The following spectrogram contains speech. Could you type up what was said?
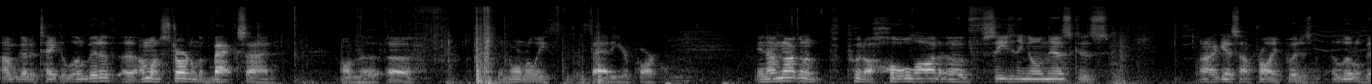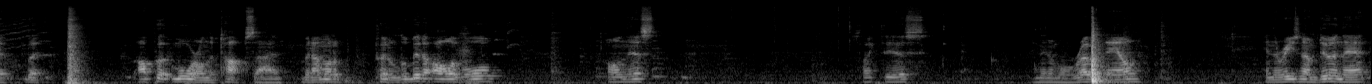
I'm gonna take a little bit of. Uh, I'm gonna start on the back side, on the uh, the normally fattier part. And I'm not going to put a whole lot of seasoning on this because I guess I'll probably put a little bit, but I'll put more on the top side. But I'm going to put a little bit of olive oil on this, just like this. And then I'm going to rub it down. And the reason I'm doing that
